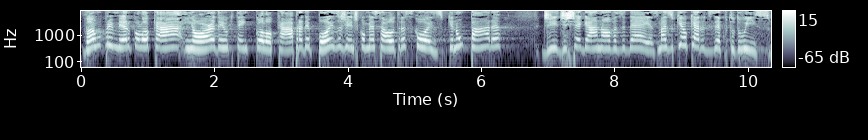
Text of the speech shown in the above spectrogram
Vamos primeiro colocar em ordem o que tem que colocar, para depois a gente começar outras coisas, porque não para de, de chegar novas ideias. Mas o que eu quero dizer com tudo isso?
